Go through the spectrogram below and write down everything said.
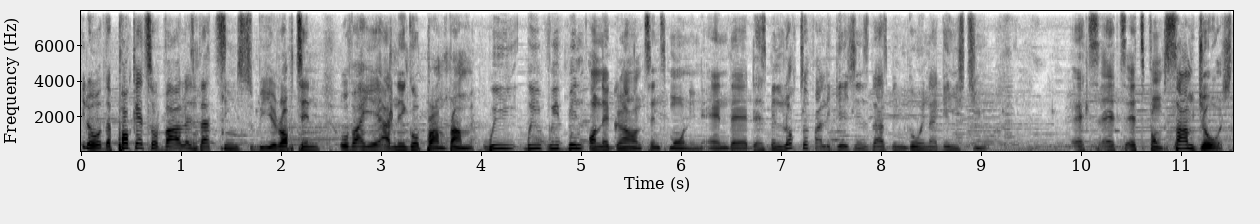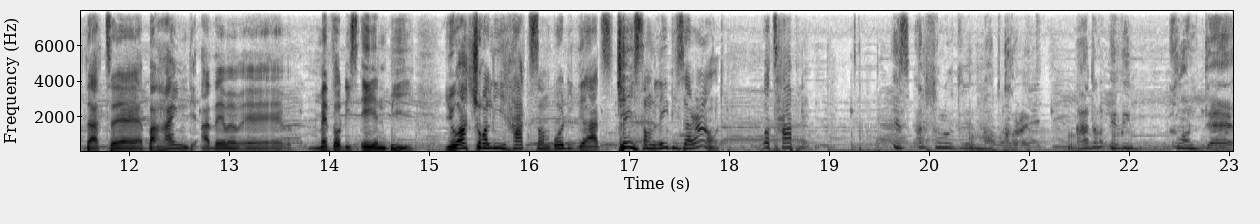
you know, the pockets of violence that seems to be erupting over here at Ningo Pram Pram. We, we, we've been on the ground since morning and uh, there's been lots of allegations that's been going against you it's, it's, it's from Sam George that uh, behind at the uh, Methodist A and B, you actually had some bodyguards chase some ladies around. What's happening? It's absolutely not correct. I don't even gone there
